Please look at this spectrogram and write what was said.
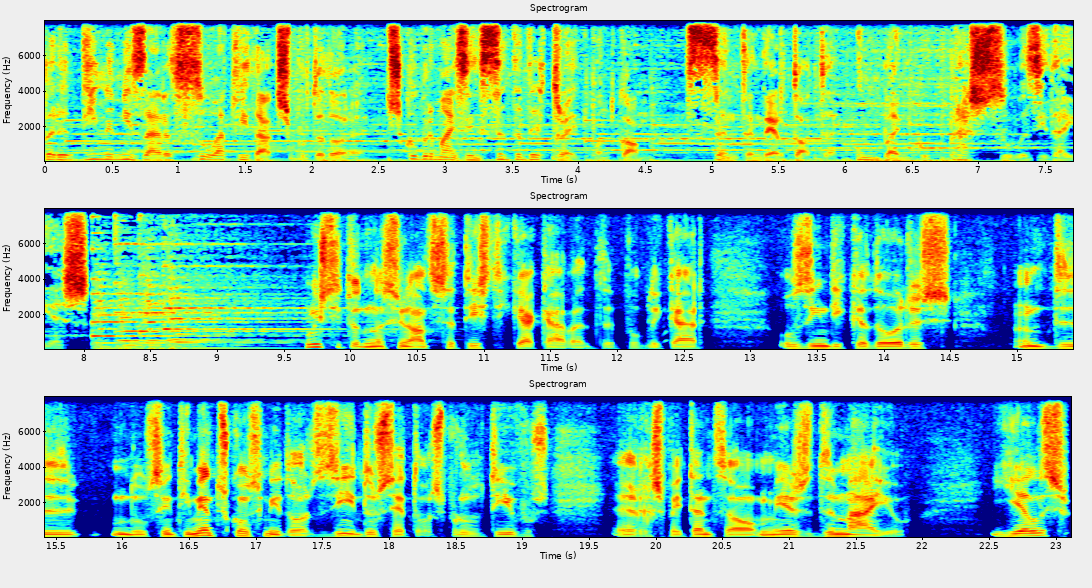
para dinamizar a sua atividade exportadora. Descubra mais em santandertrade.com. Santander Tota, um banco para as suas ideias. O Instituto Nacional de Estatística acaba de publicar os indicadores de, do sentimento dos consumidores e dos setores produtivos eh, respeitantes ao mês de maio. E eles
